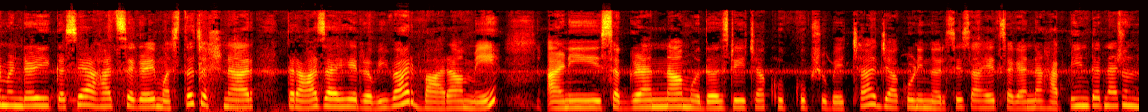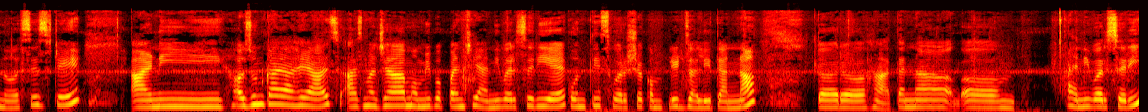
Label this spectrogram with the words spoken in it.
मंडळी कसे आहात सगळे? मस्तच असणार. तर आज आहे रविवार बारा मे. आणि सगळ्यांना मदर्स डेच्या खूप खूप शुभेच्छा. ज्या कोणी नर्सेस आहेत सगळ्यांना हॅपी इंटरनॅशनल नर्सेस डे. आणि अजून काय आहे आज? आज माझ्या मम्मी पप्पांची ॲनिव्हर्सरी आहे. कोणतीच वर्ष कंप्लीट झाली त्यांना. तर हां त्यांना anniversary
